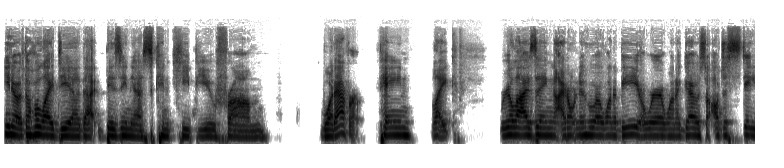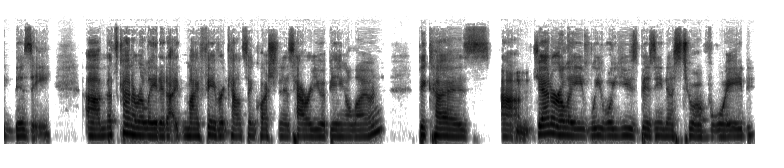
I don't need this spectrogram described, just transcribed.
you know, the whole idea that busyness can keep you from whatever pain, like realizing I don't know who I want to be or where I want to go, so I'll just stay busy. Um, that's kind of related. I, my favorite counseling question is, "How are you at being alone?" Because um, Mm. generally, we will use busyness to avoid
